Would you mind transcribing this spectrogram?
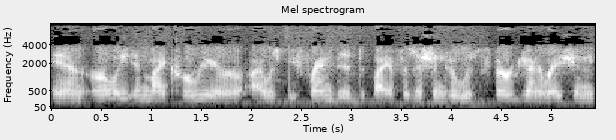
And early in my career, I was befriended by a physician who was third generation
